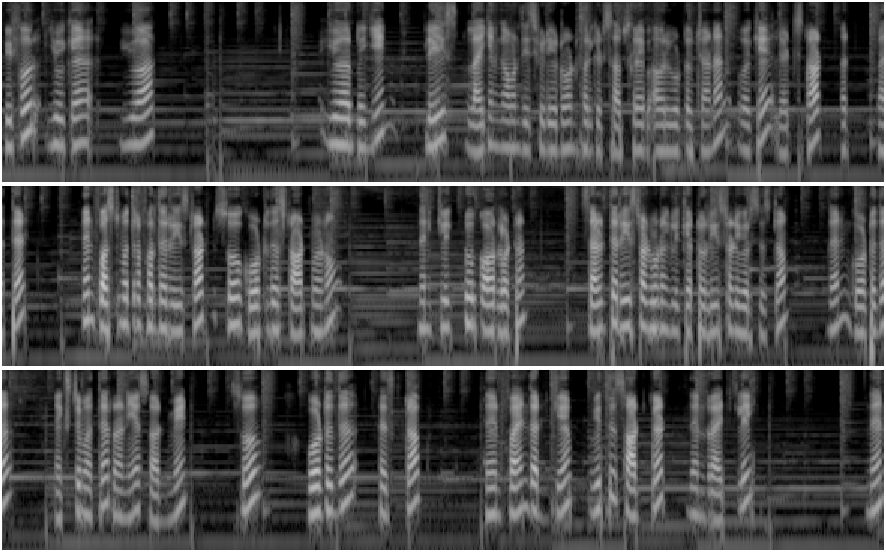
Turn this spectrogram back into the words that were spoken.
Before you can you are you are begin, please like and comment this video. Don't forget subscribe our YouTube channel. Okay, let's start that method. Then first method for the restart. So go to the start menu. Then click to power button select the restart button click here to restart your system then go to the next method run as admin so go to the desktop then find that game with the shortcut then right click then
